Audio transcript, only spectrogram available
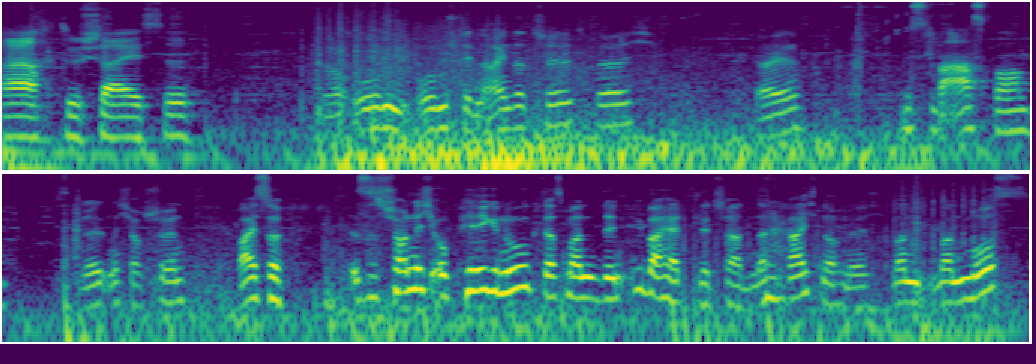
Ach du Scheiße. Ja, oben, oben steht ein Einsatzschild für euch. Geil. Müssen wir A spawnen. Das grillt mich auch schön. Weißt du, es ist schon nicht OP genug, dass man den Überhead-Glitch hat, ne? Reicht noch nicht. Man, man muss,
